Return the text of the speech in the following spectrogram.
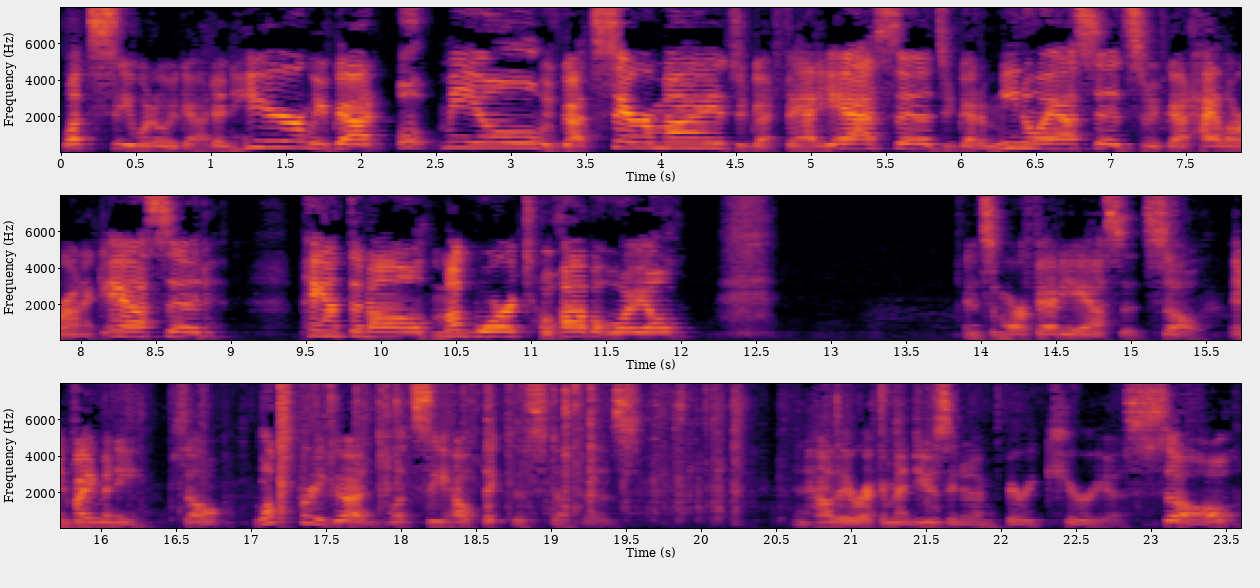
let's see what do we got? In here we've got oatmeal we've got ceramides we've got fatty acids we've got amino acids we've got hyaluronic acid panthenol mugwort jojoba oil and some more fatty acids. So and vitamin e. So looks pretty good. Let's see how thick this stuff is and how they recommend using it. I'm very curious. So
